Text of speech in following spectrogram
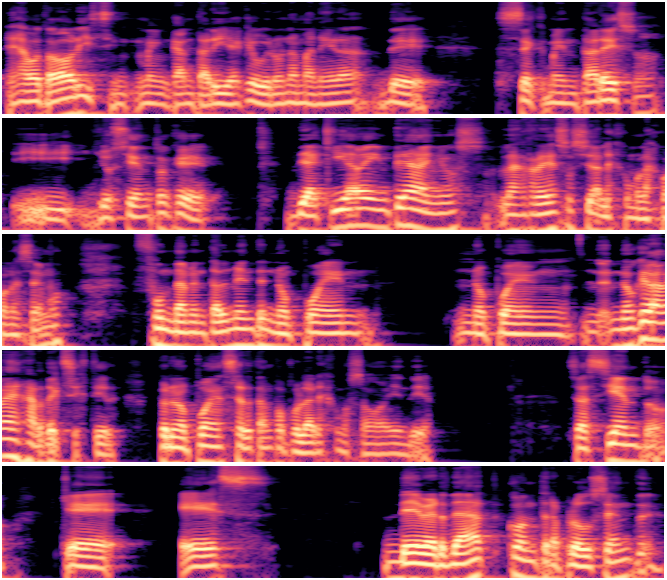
Es agotador y me encantaría que hubiera una manera de segmentar eso. Y yo siento que de aquí a 20 años, las redes sociales como las conocemos, fundamentalmente no pueden no pueden, no que van a dejar de existir, pero no pueden ser tan populares como son hoy en día. O sea, siento que es de verdad contraproducente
